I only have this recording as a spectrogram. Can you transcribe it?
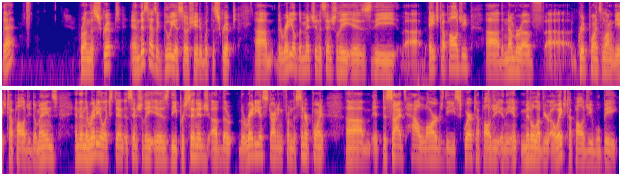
that, run the script, and this has a GUI associated with the script. Um, the radial dimension essentially is the uh, H topology, uh, the number of uh, grid points along the H topology domains, and then the radial extent essentially is the percentage of the, the radius starting from the center point. Um, it decides how large the square topology in the in middle of your OH topology will be.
